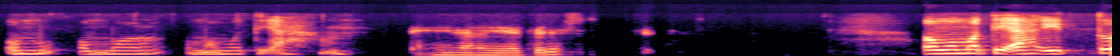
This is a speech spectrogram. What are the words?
Ummu Ummu Ummu Mutiah Iya, iya, terus. Ummu Mutiah itu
